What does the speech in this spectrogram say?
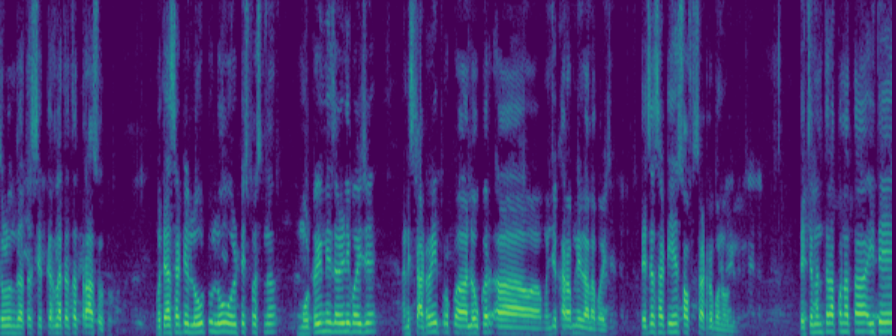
जळून जातात शेतकऱ्याला त्याचा त्रास होतो. मग त्यासाठी लो टू लो व्होल्टेजपासून मोटरीने जळली पाहिजे आणि स्टार्टरही लवकर म्हणजे खराब नाही झाला पाहिजे. त्याच्यासाठी हे सॉफ्ट स्टार्टर बनवलेलं आहे. त्याच्यानंतर आपण आता इथे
